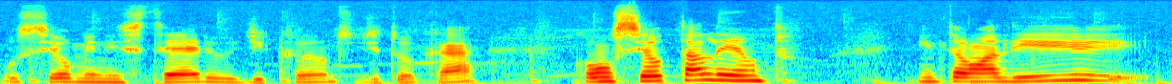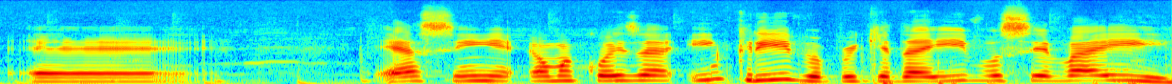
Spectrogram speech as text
o seu ministério de canto, de tocar, com o seu talento. Então ali é, é assim, é uma coisa incrível, porque daí você vai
